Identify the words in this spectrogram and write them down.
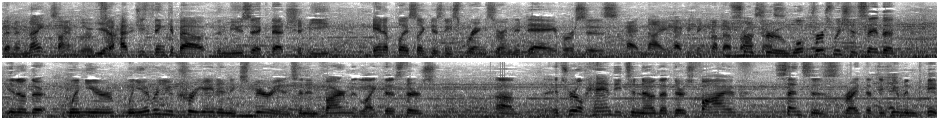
than a nighttime loop. Yeah. So, how did you think about the music that should be in a place like Disney Springs during the day versus at night? How do you think about that so process? true well first we should say that you know when you're whenever you create an experience an environment like this there's um, it's real handy to know that there's five senses right that the human be-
